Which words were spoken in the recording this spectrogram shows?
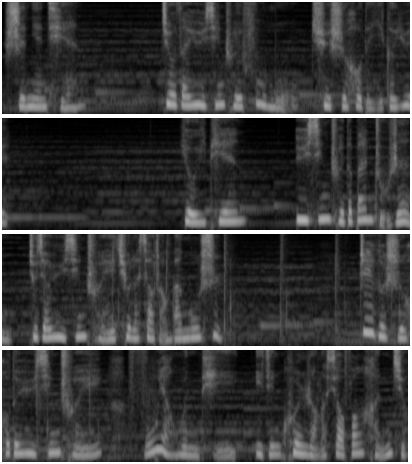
十年前，就在玉星锤父母去世后的一个月，有一天，玉星锤的班主任就叫玉星锤去了校长办公室。这个时候的玉星锤，抚养问题已经困扰了校方很久。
